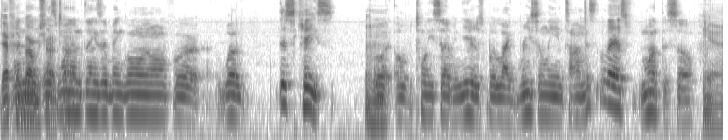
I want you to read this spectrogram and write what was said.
definitely barbershop It's one of them things that have been going on for well, this case Mhm. what, over 27 years, but like recently in time, it's the last month or so. Yeah.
